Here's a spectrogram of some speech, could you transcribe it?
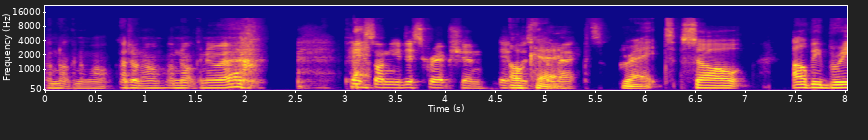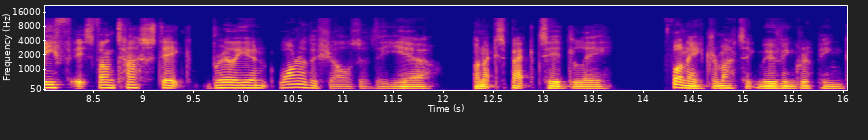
I'm not gonna what? I don't know. I'm not gonna uh, piss on your description. It was Okay. correct. Great. So I'll be brief. It's fantastic, brilliant, one of the shows of the year. Unexpectedly funny, dramatic, moving, gripping,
